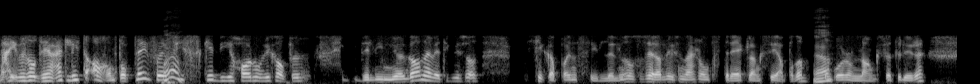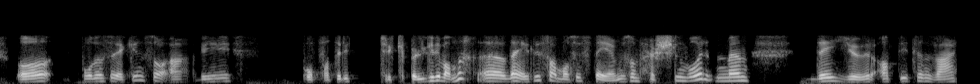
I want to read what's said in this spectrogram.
Nei, men det er et litt annet opplegg. For ja. fisker de har noe vi kaller for sidelinjeorgan. Jeg vet ikke hvis du har kikka på en sild eller noe, så ser du at liksom det er sånn strek langs sida på dem. Ja. som går sånn langs etter dyret. Og på den streken så er vi oppfatter de trykkbølger i vannet. Det er egentlig samme systemet som hørselen vår, men det gjør at de til enhver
